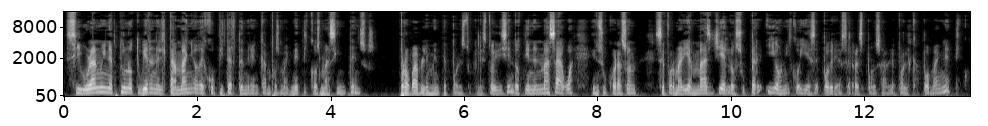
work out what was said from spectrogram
Si Urano y Neptuno tuvieran el tamaño de Júpiter tendrían campos magnéticos más intensos. Probablemente por esto que le estoy diciendo, tienen más agua, en su corazón se formaría más hielo superiónico y ese podría ser responsable por el campo magnético.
